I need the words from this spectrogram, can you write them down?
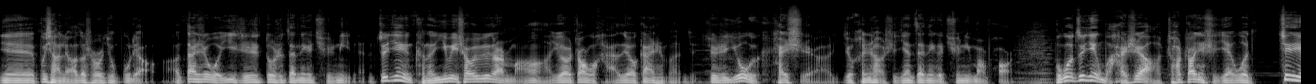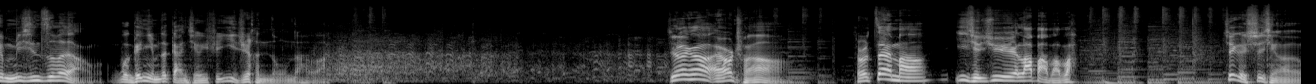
也不想聊的时候就不聊啊。但是我一直都是在那个群里的。最近可能因为稍微有点忙啊，又要照顾孩子，要干什么，就就是又开始啊，就很少时间在那个群里冒泡。不过最近我还是要抓抓紧时间。我这个扪心自问啊，我跟你们的感情是一直很浓的，好吧？接下来看 L 船啊，他说在吗？一起去拉粑粑吧。这个事情啊，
